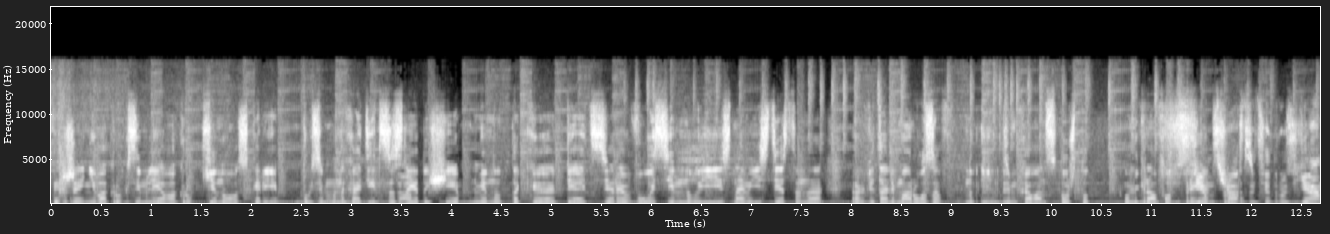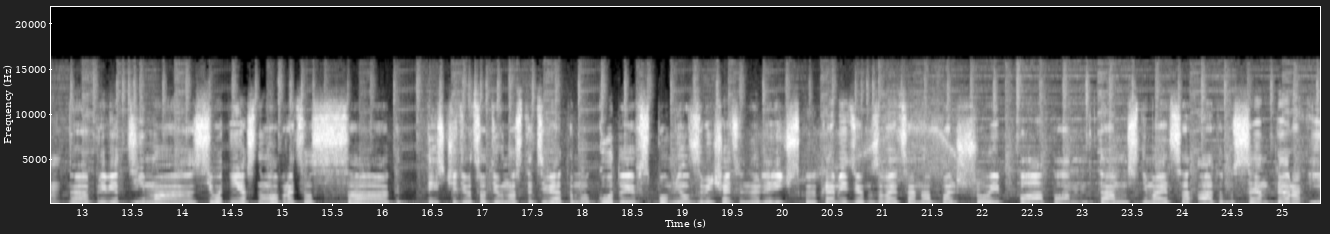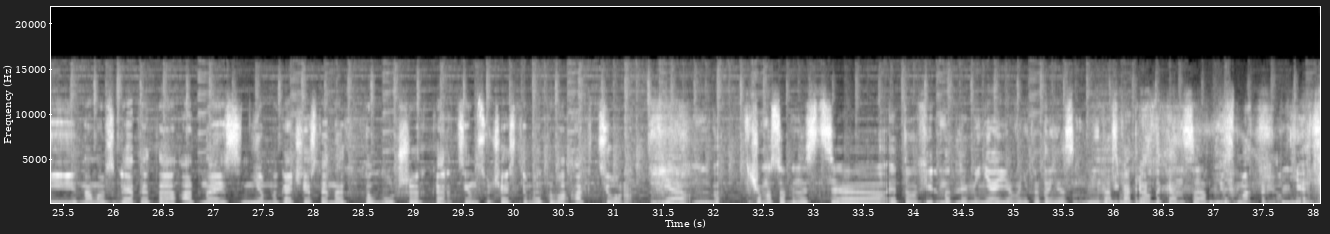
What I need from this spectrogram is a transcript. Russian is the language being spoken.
Теперь же не вокруг Земли, а вокруг кино скорее будем мы находиться да. следующие минут так э, 5-8. Ну и с нами, естественно, э, Виталий Морозов, ну и Дим Хованс тоже тут у микрофона. Привет Всем здравствуйте, друзья. Э, Привет, Дима. Сегодня я снова обратился к 1999 году и вспомнил замечательную лирическую комедию. Называется она «Большой папа». Там снимается Адам Сэндлер, и, на мой взгляд, это одна из немногочисленных лучших картин с участием этого актера. Я, в чем особенность э, этого фильма для меня, я его никогда не, не досмотрел Никогда до конца. Не смотрел. Нет.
